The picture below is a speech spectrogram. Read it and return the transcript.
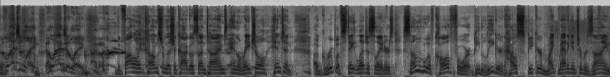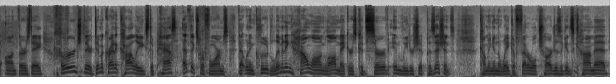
allegedly, allegedly. The following comes from the Chicago Sun Times and Rachel Hinton, a group of state legislators, some who have called for beleaguered House Speaker Mike Madigan to resign on Thursday, urged their Democratic colleagues to pass ethics reforms that would include limiting how long lawmakers could serve in leadership positions. Coming in the wake of federal charges against ComEd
